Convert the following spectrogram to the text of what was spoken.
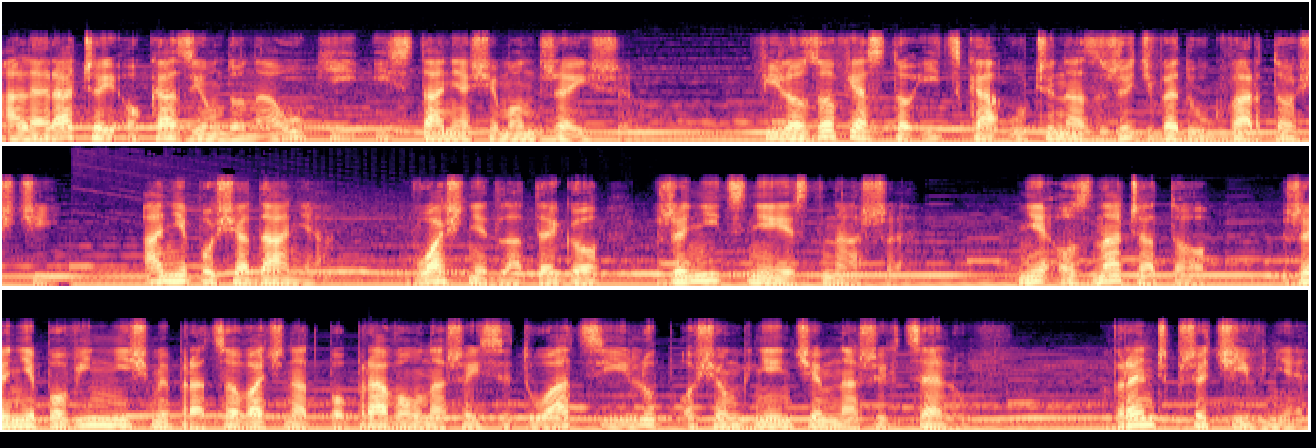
ale raczej okazją do nauki i stania się mądrzejszym. Filozofia stoicka uczy nas żyć według wartości, a nie posiadania, właśnie dlatego, że nic nie jest nasze. Nie oznacza to, że nie powinniśmy pracować nad poprawą naszej sytuacji lub osiągnięciem naszych celów. Wręcz przeciwnie,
